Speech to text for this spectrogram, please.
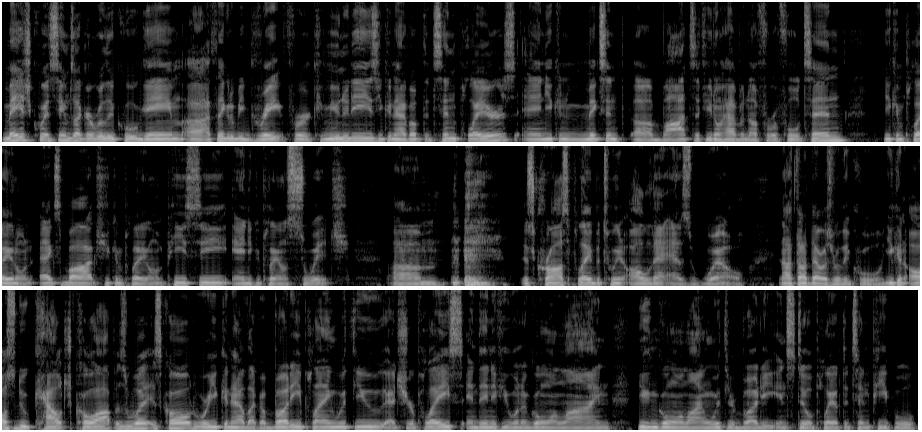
Magequit seems like a really cool game. Uh, I think it'll be great for communities. You can have up to 10 players, and you can mix in uh, bots if you don't have enough for a full 10. You can play it on Xbox, you can play on PC, and you can play on Switch. Um, there's crossplay between all of that as well. And I thought that was really cool. You can also do couch co-op is what it's called, where you can have like a buddy playing with you at your place. And then if you want to go online, you can go online with your buddy and still play up to 10 people.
